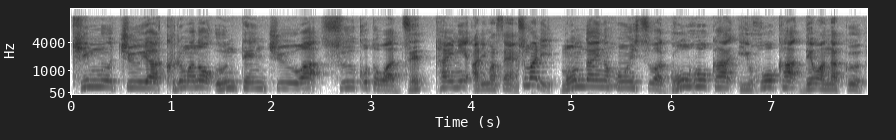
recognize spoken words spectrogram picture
勤務中や車の運転中は吸うことは絶対にありません。つまり、問題の本質は合法か違法かではなく、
